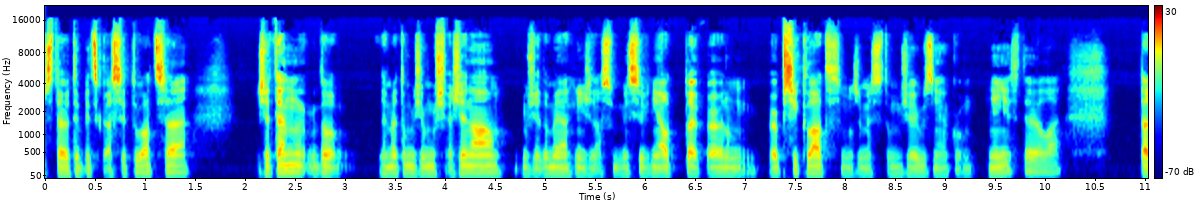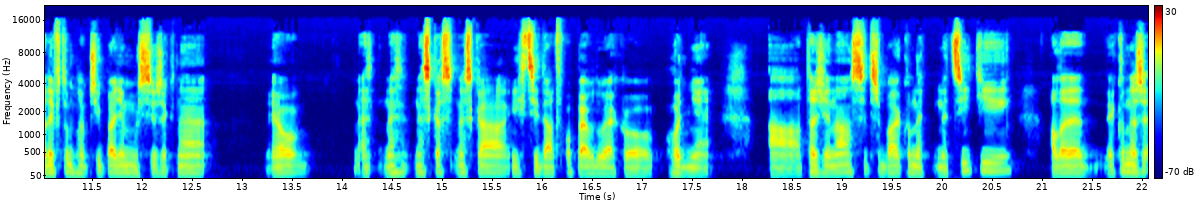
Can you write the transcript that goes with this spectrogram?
stereotypická situace, že ten, kdo, jdeme tomu, že muž a žena, muž je dominantní, žena submisivní, ale to je pro, jenom pro příklad, samozřejmě se to může různě jako měnit ty role. Tady v tomhle případě muž si řekne, jo, ne, ne, dneska, dneska jí chci dát opravdu jako hodně. A ta žena si třeba jako ne, necítí, ale jako neře,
